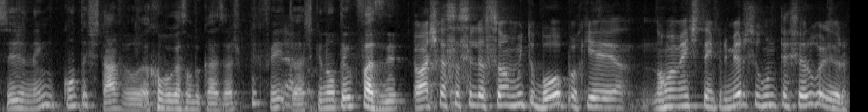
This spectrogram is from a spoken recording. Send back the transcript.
seja nem contestável a convocação do caso. Eu acho perfeito. Eu acho que não tem o que fazer. Eu acho que essa seleção é muito boa porque normalmente tem primeiro, segundo e terceiro goleiro.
